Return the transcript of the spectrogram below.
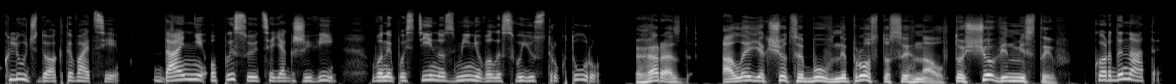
ключ до активації. Дані описуються як живі. Вони постійно змінювали свою структуру. Гаразд. Але якщо це був не просто сигнал, то що він містив? Координати.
